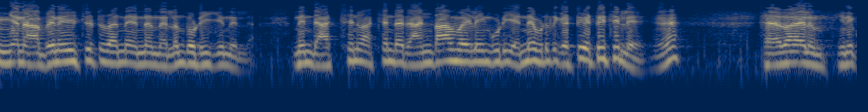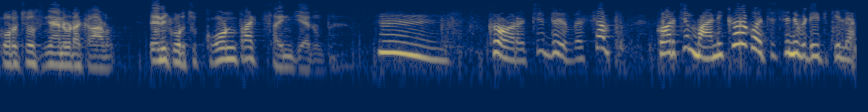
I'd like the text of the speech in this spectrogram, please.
ഇങ്ങനെ അഭിനയിച്ചിട്ട് തന്നെ എന്നെ നിലം തൊടിയിക്കുന്നില്ല. നിന്റെ അച്ഛനും അച്ഛന്റെ രണ്ടാം വേളയും കൂടി എന്നെ ഇവിടുന്ന് കെട്ടി കെട്ടിച്ചില്ലേ? ഏതായാലും ഇനി കുറച്ചു ദിവസം ഞാനിവിടെ കാണും. എനിക്ക് കുറച്ച് കോൺട്രാക്ട് സൈൻ ചെയ്യാനുണ്ട്. കുറച്ച് ദിവസം കുറച്ച് മണിക്കൂർ കൊച്ചച്ഛൻ ഇവിടെ ഇരിക്കില്ല.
